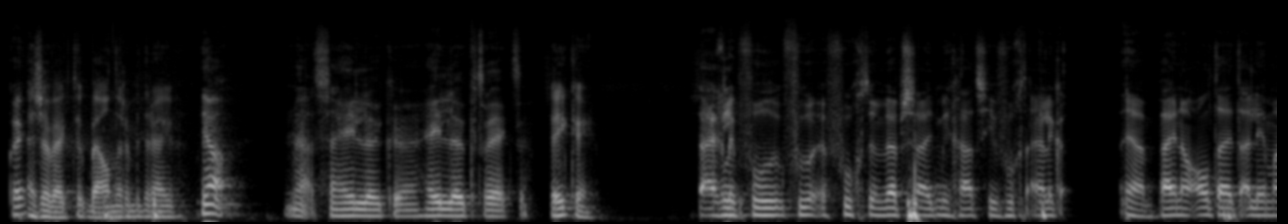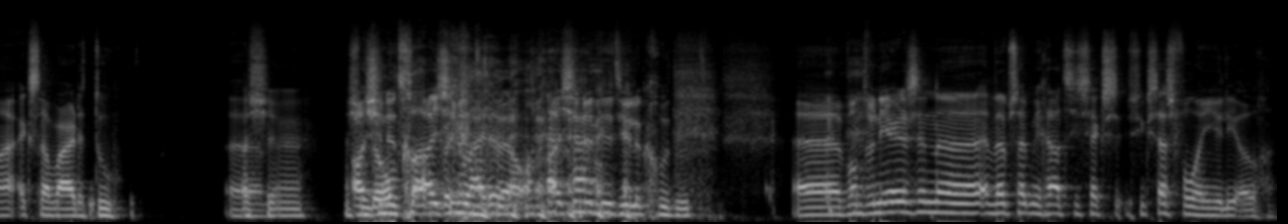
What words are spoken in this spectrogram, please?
Okay. En zo werkt het ook bij andere bedrijven. Ja, ja het zijn hele leuke, hele leuke trajecten. Zeker. Dus eigenlijk voegt een website migratie voegt eigenlijk ja, bijna altijd alleen maar extra waarde toe. Als je, als je, als je, het, als je, het, wel. als je het natuurlijk goed doet. Uh, want wanneer is een, uh, een website migratie succesvol in jullie ogen?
